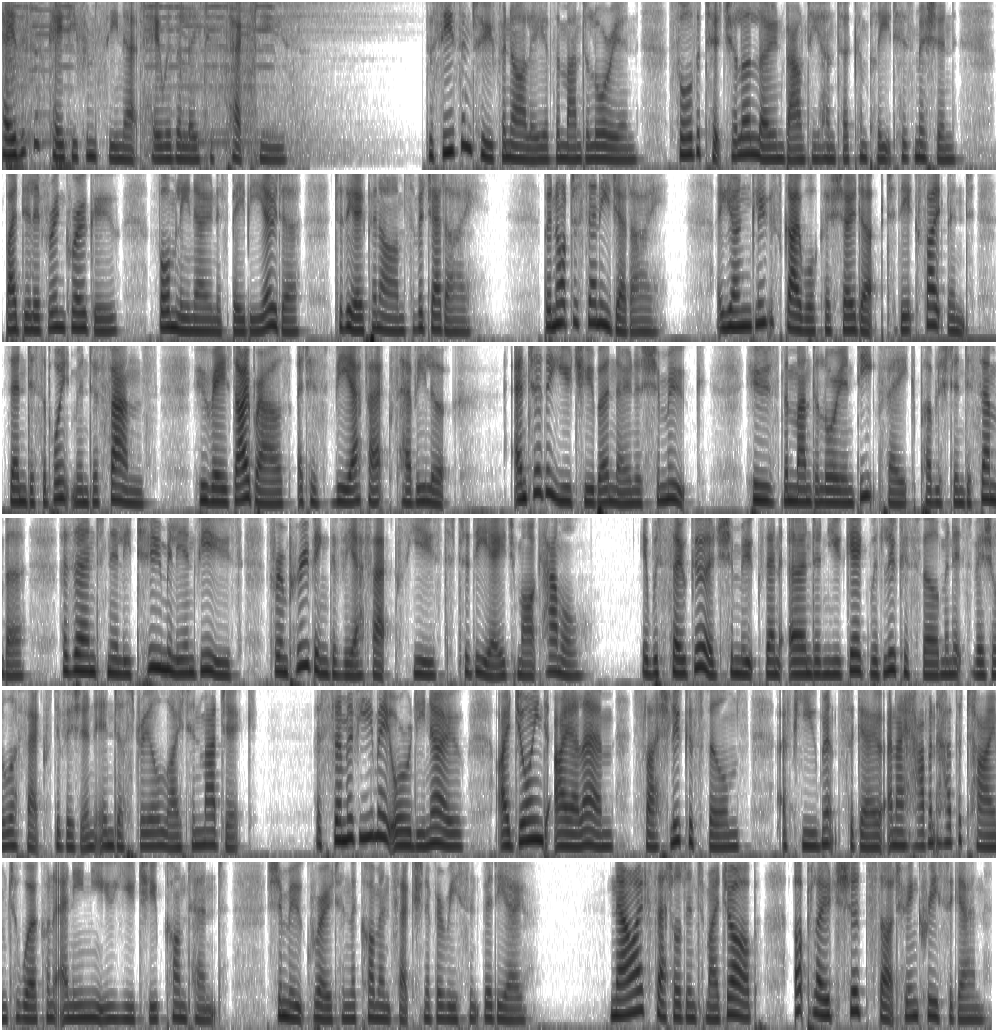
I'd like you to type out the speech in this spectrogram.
Hey, this is Katie from CNET here with the latest tech news. The season 2 finale of The Mandalorian saw the titular lone bounty hunter complete his mission by delivering Grogu, formerly known as Baby Yoda, to the open arms of a Jedi. But not just any Jedi. A young Luke Skywalker showed up to the excitement, then disappointment of fans, who raised eyebrows at his VFX heavy look. Enter the YouTuber known as Shamook, whose The Mandalorian deepfake, published in December, has earned nearly 2 million views for improving the VFX used to de-age Mark Hamill. It was so good, Shamook then earned a new gig with Lucasfilm and its visual effects division Industrial Light and Magic. As some of you may already know, I joined ILM slash Lucasfilms a few months ago and I haven't had the time to work on any new YouTube content, Shamook wrote in the comment section of a recent video. Now I've settled into my job, uploads should start to increase again.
